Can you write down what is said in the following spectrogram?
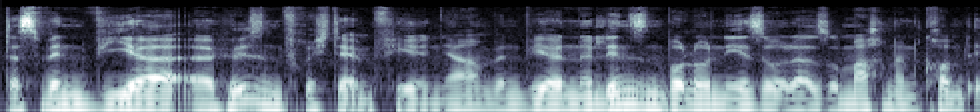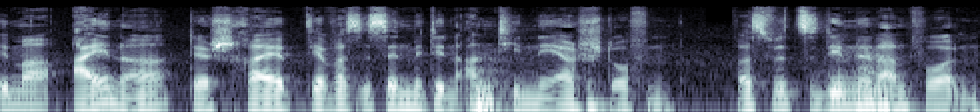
dass wenn wir äh, Hülsenfrüchte empfehlen, ja, wenn wir eine Linsenbolognese oder so machen, dann kommt immer einer, der schreibt, ja, was ist denn mit den Antinährstoffen? Was würdest du dem denn antworten?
